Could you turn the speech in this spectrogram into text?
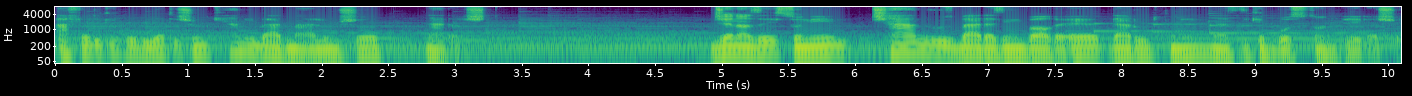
افرادی که هویتشون کمی بعد معلوم شد نداشت. جنازه سونیل چند روز بعد از این واقعه در رودخونه نزدیک بستون پیدا شد.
